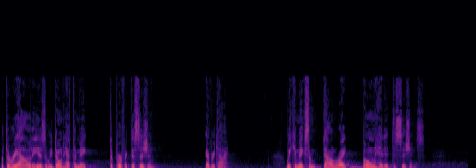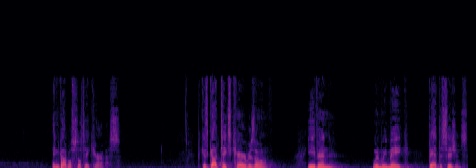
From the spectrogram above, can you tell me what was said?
But the reality is that we don't have to make the perfect decision every time. We can make some downright boneheaded decisions, and God will still take care of us because God takes care of his own, even when we make bad decisions.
